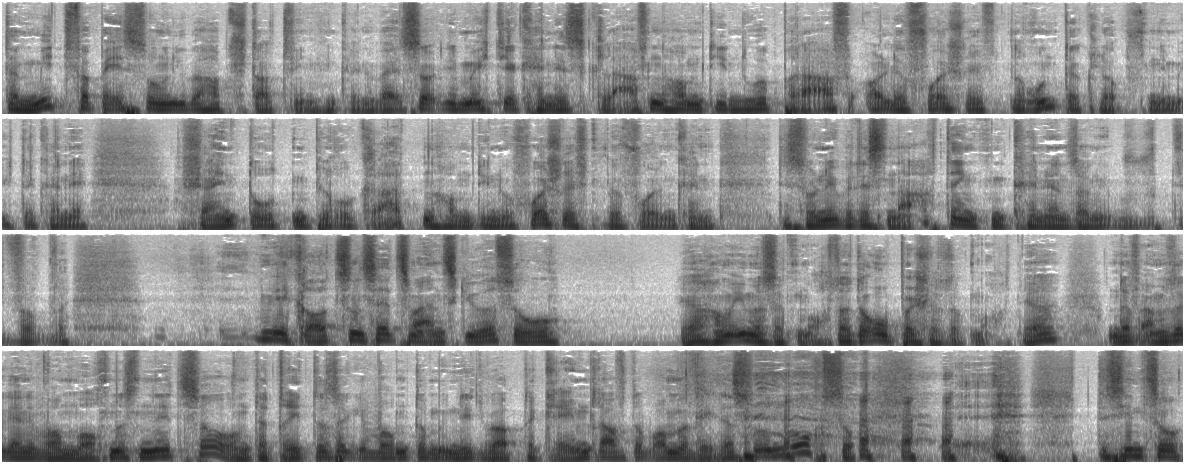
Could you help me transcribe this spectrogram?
damit Verbesserungen überhaupt stattfinden können. Weil ich möchte ja keine Sklaven haben, die nur brav alle Vorschriften runterklopfen. Ich möchte keine scheintoten Bürokraten haben, die nur Vorschriften befolgen können. Die sollen über das nachdenken können und sagen, wir kratzen seit 20 Jahren so, ja, haben wir immer so gemacht, hat der Opa schon so gemacht. Ja? Und auf einmal sagt einer, warum machen wir es nicht so? Und der dritte sagt, warum tun wir nicht überhaupt der Creme drauf, da waren wir weder so noch so. Äh, das sind so,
